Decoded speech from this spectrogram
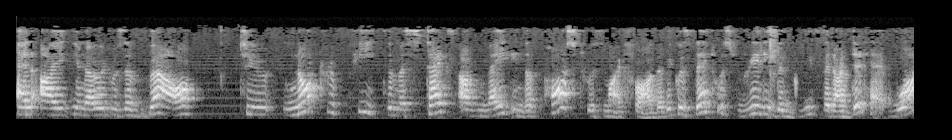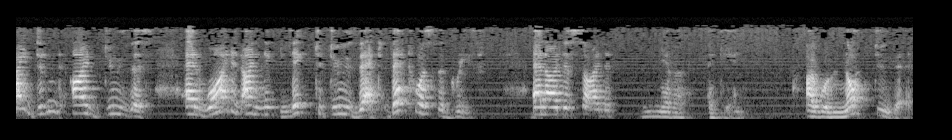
And I, you know, it was a vow to not repeat the mistakes I've made in the past with my father because that was really the grief that I did have. Why didn't I do this? And why did I neglect to do that? That was the grief. And I decided never again. I will not do that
